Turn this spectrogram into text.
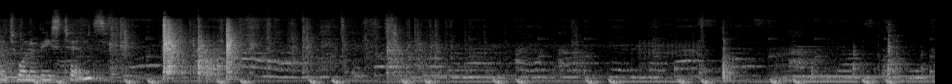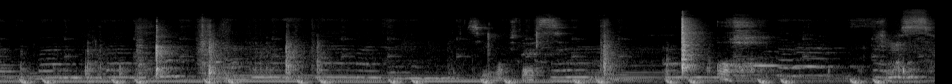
into one of these tins. This. Oh, yes.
